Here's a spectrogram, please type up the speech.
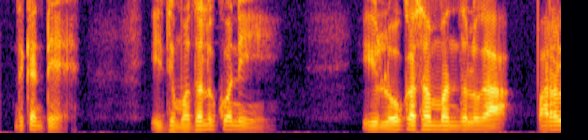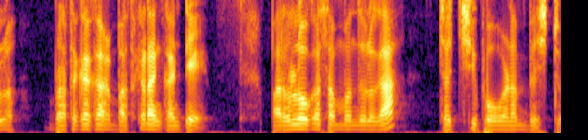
ఎందుకంటే ఇది మొదలుకొని ఈ లోక సంబంధులుగా పరలో బ్రతక బ్రతకడం కంటే పరలోక సంబంధులుగా చచ్చిపోవడం బెస్ట్.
